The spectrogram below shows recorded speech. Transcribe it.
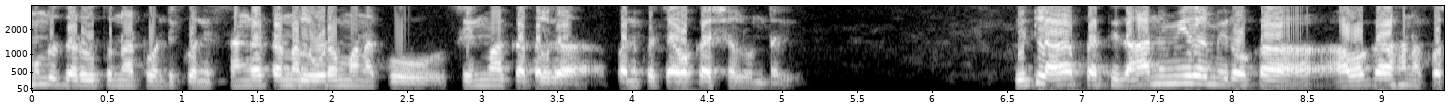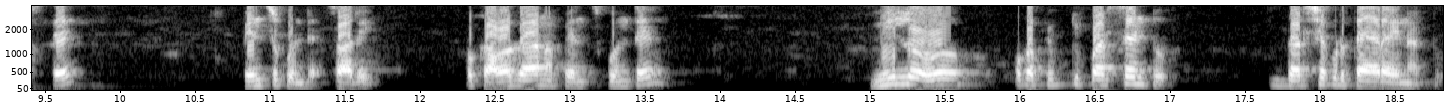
ముందు జరుగుతున్నటువంటి కొన్ని సంఘటనలు కూడా మనకు సినిమా కథలుగా పనికొచ్చే అవకాశాలు ఉంటాయి. ఇట్లా ప్రతి దాని మీద మీరు ఒక అవగాహనకు వస్తే పెంచుకుంటే సారీ ఒక అవగాహన పెంచుకుంటే మీలో ఒక ఫిఫ్టీ పర్సెంట్ దర్శకుడు తయారైనట్టు.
